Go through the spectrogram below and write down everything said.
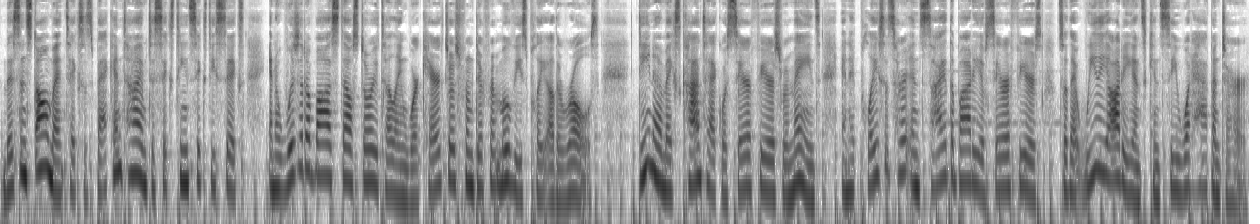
This installment takes us back in time to 1666 in a Wizard of Oz style storytelling where characters from different movies play other roles. Dina makes contact with Sarah Fier's remains and it places her inside the body of Sarah Fier's so that we, the audience, can see what happened to her.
